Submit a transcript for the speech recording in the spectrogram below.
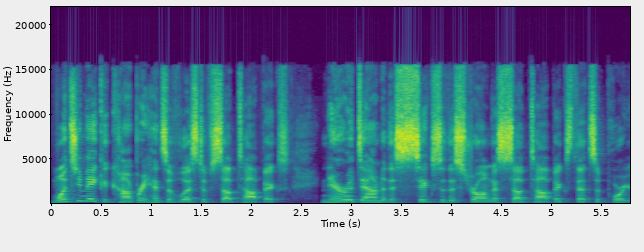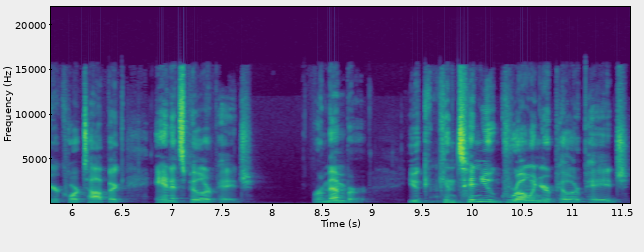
Once you make a comprehensive list of subtopics, narrow it down to the six of the strongest subtopics that support your core topic and its pillar page. Remember, you can continue growing your pillar page,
